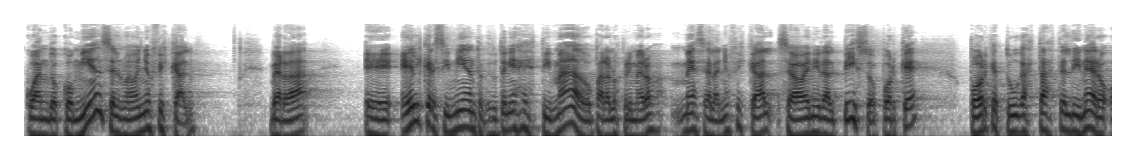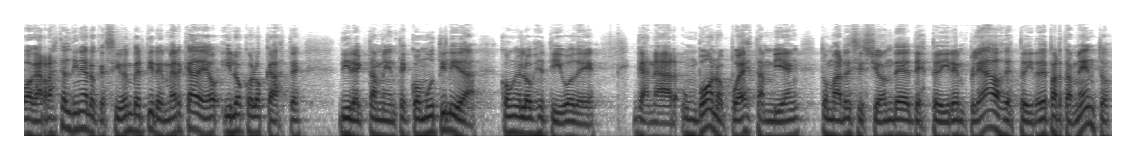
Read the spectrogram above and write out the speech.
Cuando comience el nuevo año fiscal, ¿verdad? Eh, el crecimiento que tú tenías estimado para los primeros meses del año fiscal se va a venir al piso. ¿Por qué? Porque tú gastaste el dinero o agarraste el dinero que se iba a invertir en mercadeo y lo colocaste directamente como utilidad con el objetivo de ganar un bono. Puedes también tomar decisión de despedir empleados, despedir departamentos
